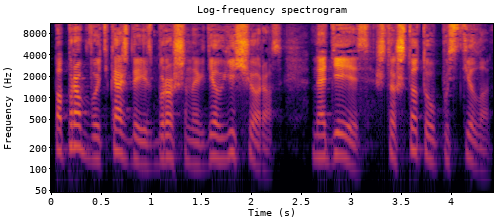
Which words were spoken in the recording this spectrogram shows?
Попробовать каждое из брошенных дел еще раз, надеясь, что что-то упустила.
